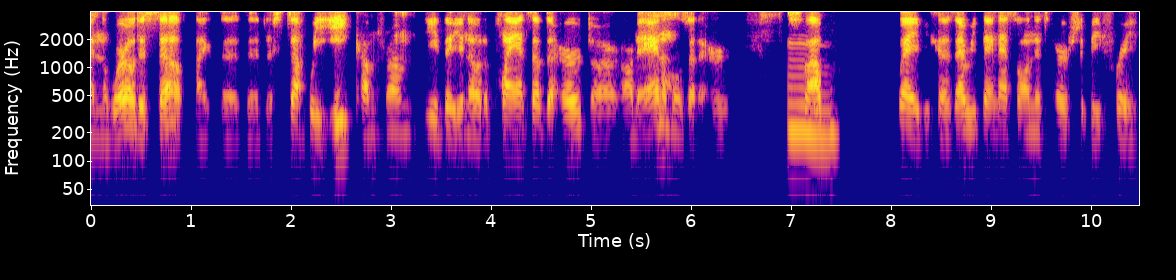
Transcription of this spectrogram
and the world itself, like the, the the stuff we eat, comes from either you know the plants of the earth or or the animals of the earth. Mm. So I mm. Way because everything that's on this earth should be free.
